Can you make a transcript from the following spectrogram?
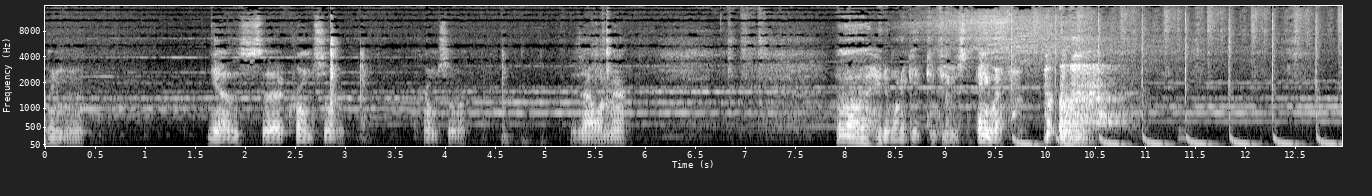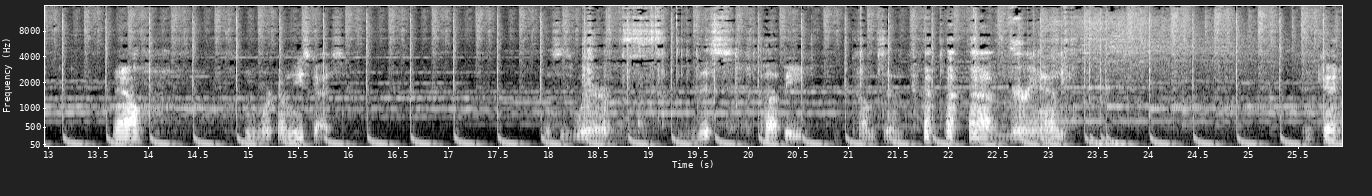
Wait a minute. Yeah, this is uh, chrome silver. Chrome silver. Is that one there? Oh, I it when I get confused. Anyway. now, we work on these guys. this is where this puppy comes in. Very handy. Okay,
